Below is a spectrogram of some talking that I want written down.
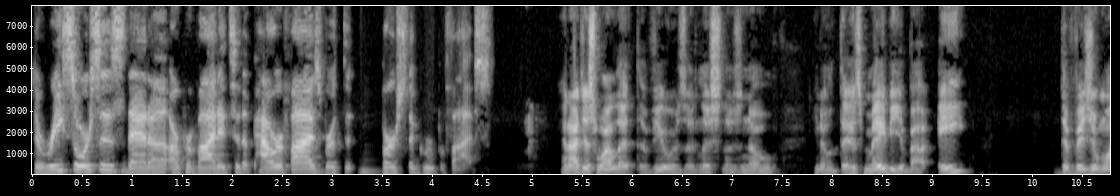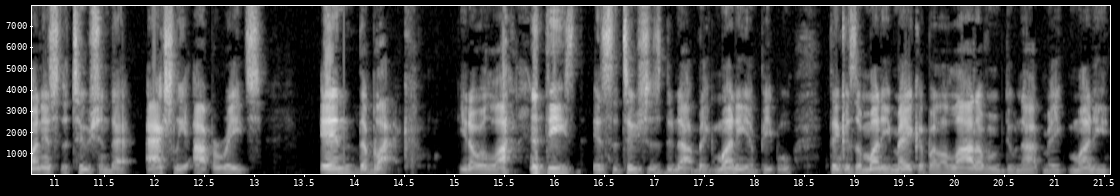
the resources that uh, are provided to the power fives versus the, versus the group of fives. And i just want to let the viewers and listeners know you know there's maybe about eight division one institution that actually operates in the black you know a lot of these institutions do not make money and people think it's a money maker, but a lot of them do not make money.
